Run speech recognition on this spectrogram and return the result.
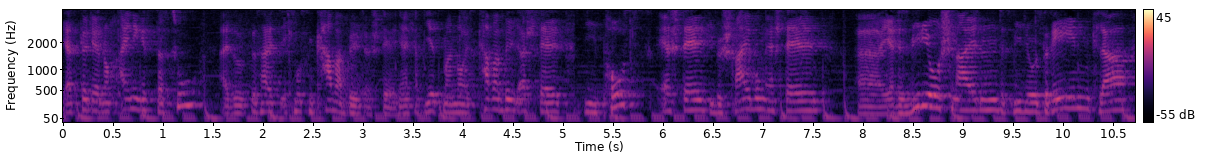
Ja, es gehört ja noch einiges dazu. Also das heißt, ich muss ein Coverbild erstellen. Ja, ich habe jetzt mal ein neues Coverbild erstellt, die Posts erstellt, die Beschreibung erstellen, äh, ja, das Video schneiden, das Video drehen, klar,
